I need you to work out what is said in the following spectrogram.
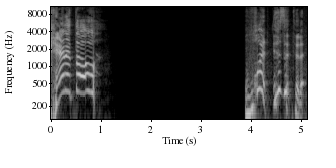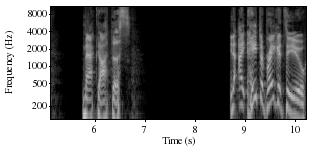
Can it though? What is it today? Mac got this. You know, I hate to break it to you.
